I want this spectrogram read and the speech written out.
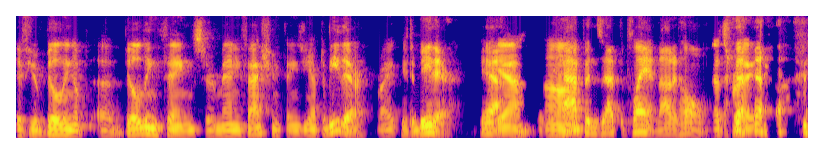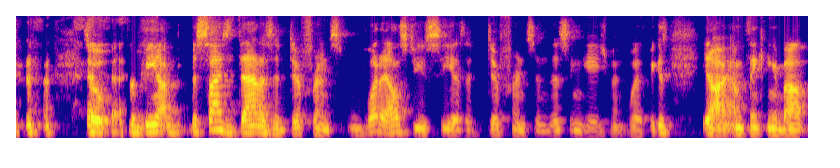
if you're building up uh, building things or manufacturing things, you have to be there, right? You have to be there. Yeah. Yeah, It um, happens at the plant, not at home. That's right. so, for beyond, besides that as a difference, what else do you see as a difference in this engagement with? Because you know, I, I'm thinking about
